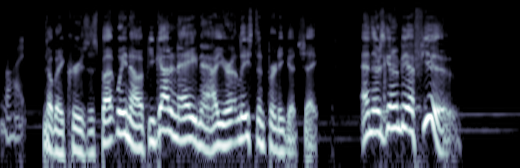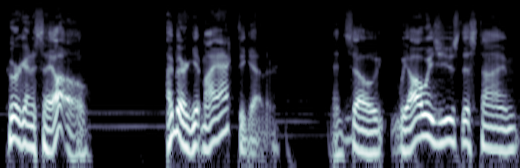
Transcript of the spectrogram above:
Right. Nobody cruises, but we know if you got an A now, you're at least in pretty good shape. And there's going to be a few who are going to say, uh oh, I better get my act together. And so we always use this time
